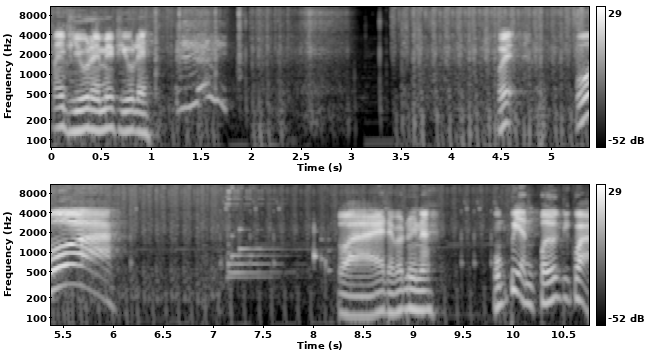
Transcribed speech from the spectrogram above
ไม่ผิวเลยไม่ผิวเลย เฮ้ย โอ้ สวยเดี๋ยวแป๊บนึงนะ ผมเปลี่ยนเปิร์กดีกว่า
